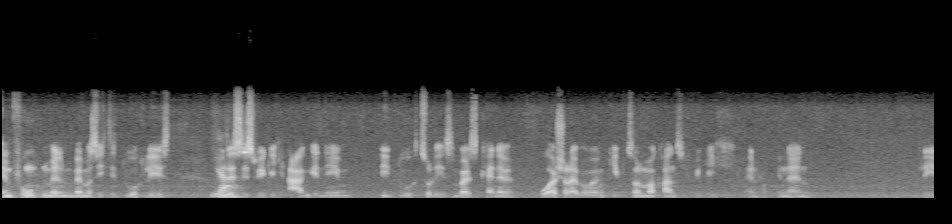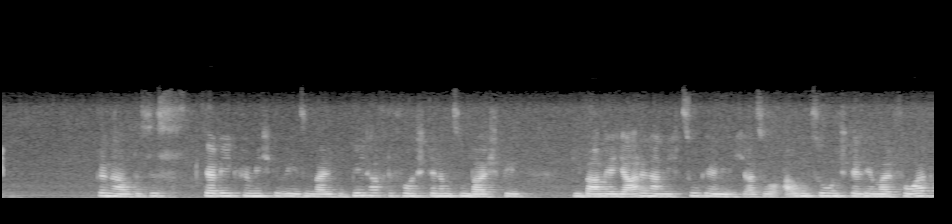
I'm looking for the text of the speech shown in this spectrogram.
empfunden, wenn, wenn man sich die durchliest. Ja. Und es ist wirklich angenehm, die durchzulesen, weil es keine Vorschreibungen gibt, sondern man kann sich wirklich einfach hineinleben. Genau, das ist der Weg für mich gewesen, weil die bildhafte Vorstellung zum Beispiel, die war mir jahrelang nicht zugänglich. Also Augen zu und stell dir mal vor,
